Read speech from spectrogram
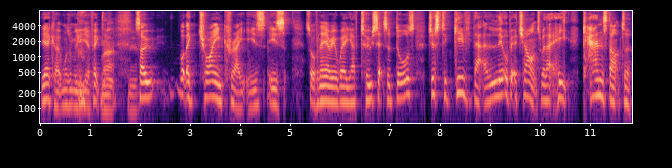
The air curtain wasn't really effective. So what they try and create is is sort of an area where you have two sets of doors just to give that a little bit of chance where that heat can start to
